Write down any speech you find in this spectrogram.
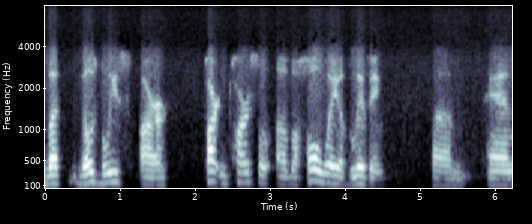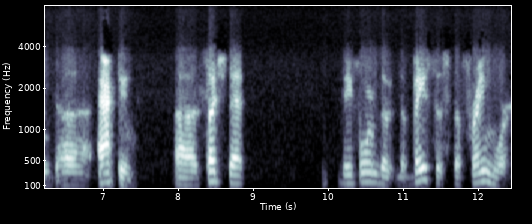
but those beliefs are part and parcel of a whole way of living um, and uh, acting, uh, such that they form the, the basis, the framework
